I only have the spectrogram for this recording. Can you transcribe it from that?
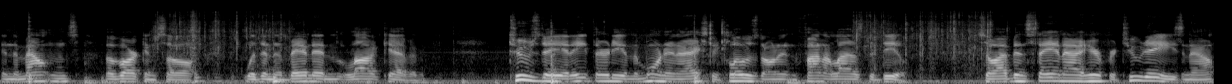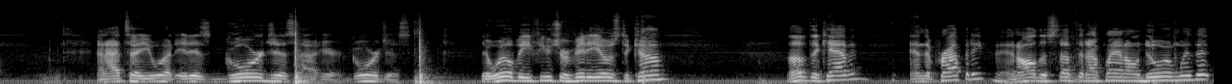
in the mountains of Arkansas with an abandoned log cabin. Tuesday at 8.30 in the morning, I actually closed on it and finalized the deal. So I've been staying out here for two days now. And I tell you what, it is gorgeous out here, gorgeous. There will be future videos to come of the cabin and the property and all the stuff that I plan on doing with it.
